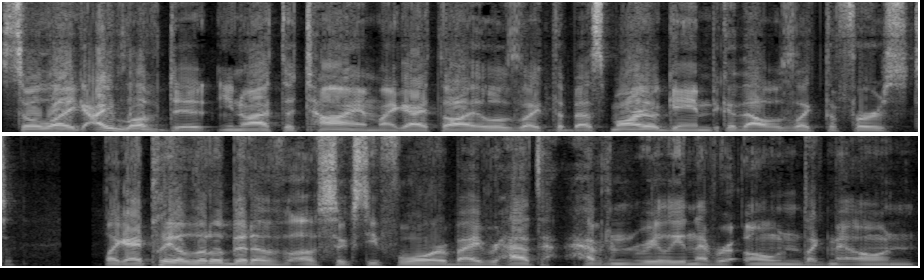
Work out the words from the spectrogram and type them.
so like, I loved it. You know, at the time, like, I thought it was like the best Mario game because that was like the first. Like, I played a little bit of, of 64, but I have haven't really never owned like my own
